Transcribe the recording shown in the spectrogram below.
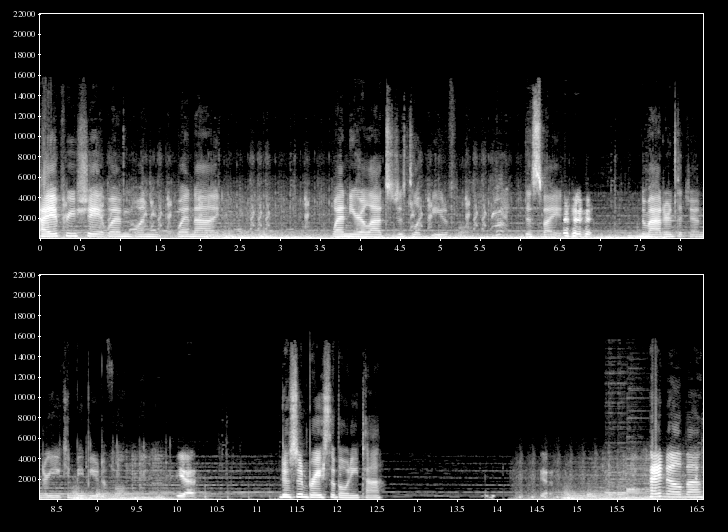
I appreciate when when when uh when you're allowed to just look beautiful. Despite no matter the gender, you can be beautiful. Yeah. Just embrace the bonita. Yeah. Hi Nova.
